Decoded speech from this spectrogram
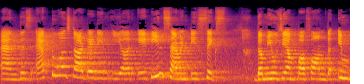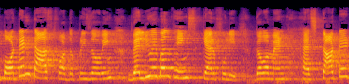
and this act was started in year 1876 the museum performed the important task for the preserving valuable things carefully government has started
